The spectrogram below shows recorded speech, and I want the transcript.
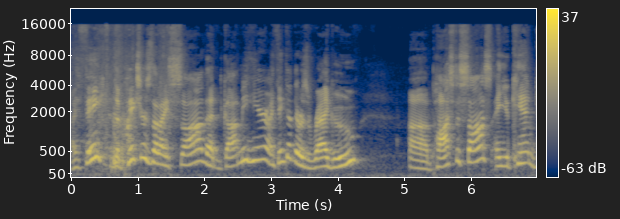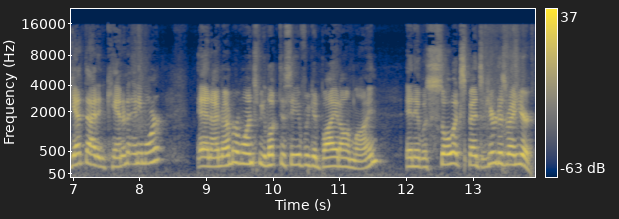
I think the pictures that I saw that got me here, I think that there's ragu uh, pasta sauce, and you can't get that in Canada anymore. And I remember once we looked to see if we could buy it online, and it was so expensive. Here it is right here.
